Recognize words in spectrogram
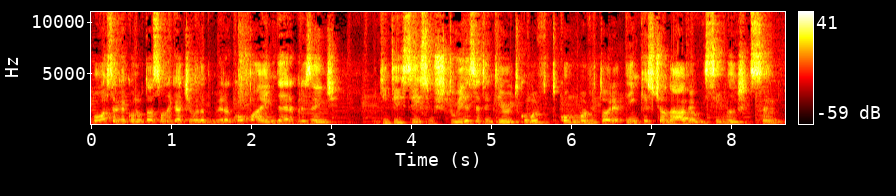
mostra que a conotação negativa da primeira Copa ainda era presente. 86 substituía 78 como uma, vitória inquestionável e sem mancha de sangue.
